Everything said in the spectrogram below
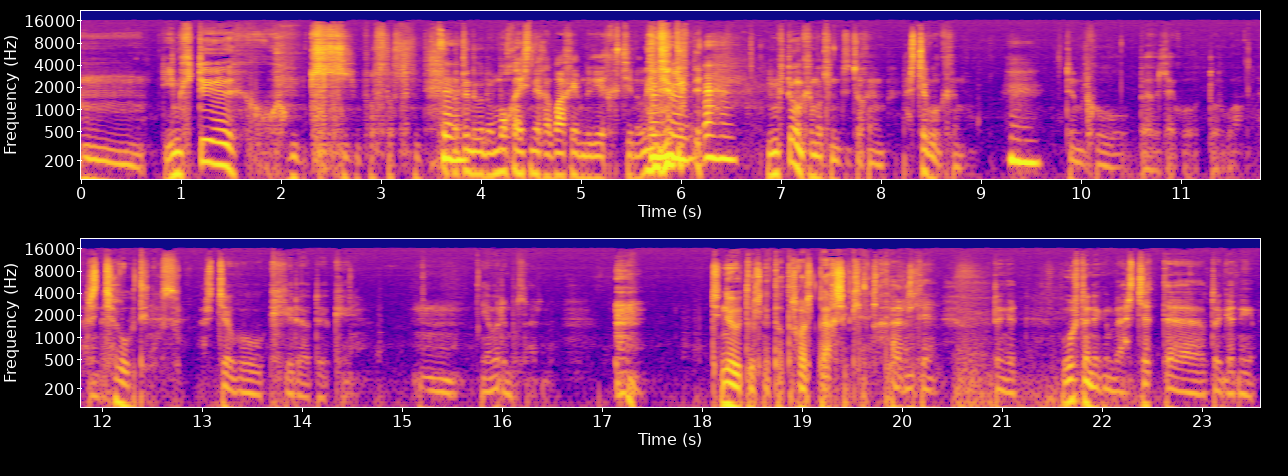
эмхтэй хүн гэх юм бол одоо нэг муухай ажныхаа баах юм нэг ярих чинь үг гэдэг. Аа. Эмхтэй хүн гэх юм бол жоох юм арчаагүй гэх юм. Тиймэрхүү байгалаагүй дургу. Арчаагүй гэдэг нь үгүй. арчаагүй гэхээр одоо юу гэх юм. Ямар юм бол харин. Чиний хувьд бол нэг тодорхойлт байх шиг л байна шүү Харин тийм. Одоо ингээд өөртөө нэг юм арчаатай одоо ингээд нэг юм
